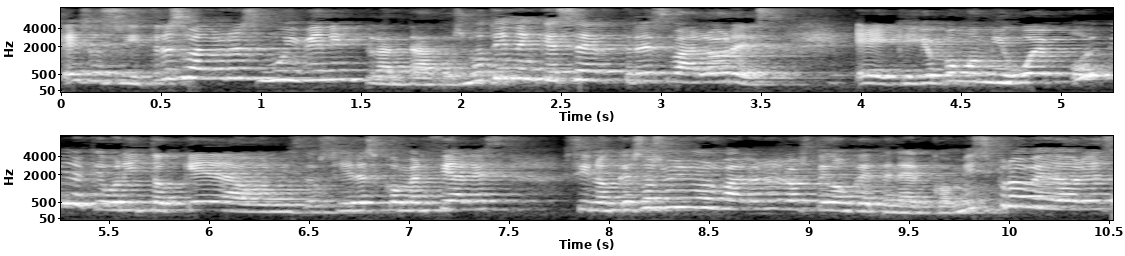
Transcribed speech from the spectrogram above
Eso sí, tres valores muy bien implantados. No tienen que ser tres valores eh, que yo pongo en mi web, uy, mira qué bonito queda, o en mis dosieres comerciales, sino que esos mismos valores los tengo que tener con mis proveedores,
